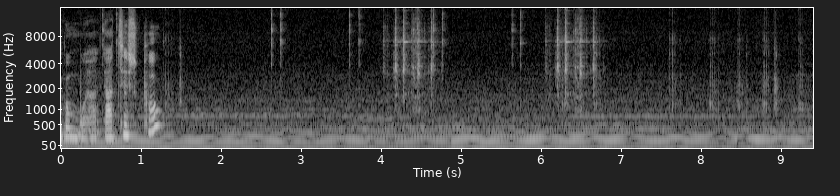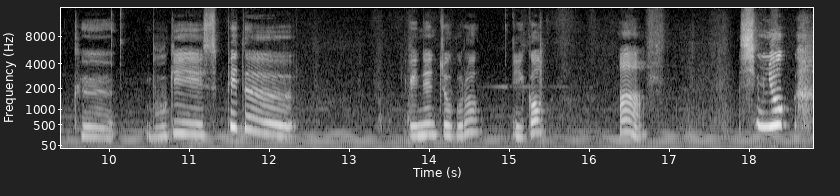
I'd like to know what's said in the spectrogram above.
이건 뭐야? 야채 수프? 그 무기 스피드 있는 쪽으로 이거 아 16?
